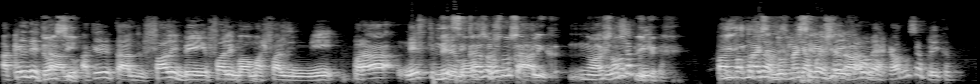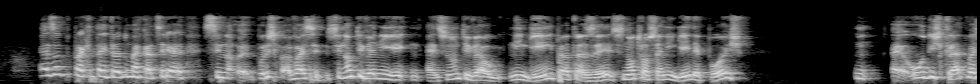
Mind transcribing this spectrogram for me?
Aquele ditado, então, assim, aquele ditado, fale bem, fale mal, mas fale em mim, pra, nesse tipo nesse de caso, acho que não se aplica. Não, acho não, não se aplica. aplica. Para, para mas, mas seria geral. no mercado, não se aplica. Exato, para quem está entrando no mercado seria, se não, por isso vai se não tiver ninguém, é, se não tiver ninguém para trazer, se não trouxer ninguém depois, hum, é, o discreto vai,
